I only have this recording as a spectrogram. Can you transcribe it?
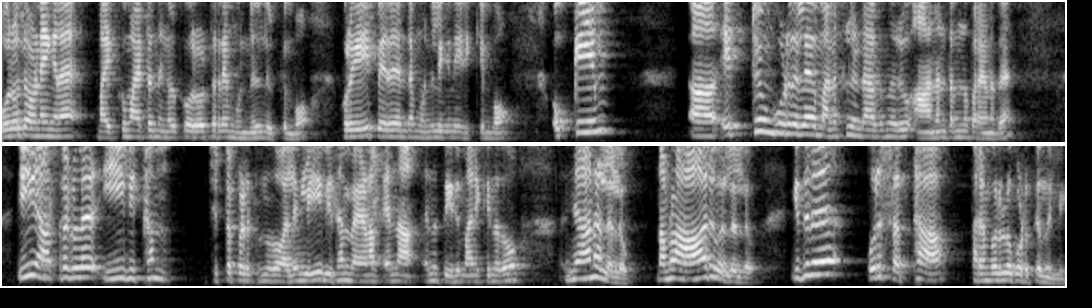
ഓരോ തവണ ഇങ്ങനെ മയക്കുമായിട്ട് നിങ്ങൾക്ക് ഓരോരുത്തരുടെ മുന്നിൽ നിൽക്കുമ്പോൾ കുറേ പേര് എന്റെ മുന്നിൽ ഇങ്ങനെ ഇരിക്കുമ്പോൾ ഒക്കെയും ഏറ്റവും കൂടുതൽ മനസ്സിലുണ്ടാകുന്ന ഒരു ആനന്ദം എന്ന് പറയണത് ഈ യാത്രകൾ ഈ വിധം ചിട്ടപ്പെടുത്തുന്നതോ അല്ലെങ്കിൽ ഈ വിധം വേണം എന്ന എന്ന് തീരുമാനിക്കുന്നതോ ഞാനല്ലല്ലോ. നമ്മൾ ആരുമല്ലല്ലോ. ഇതിന് ഒരു ശ്രദ്ധ പരമ്പരയിൽ കൊടുക്കുന്നില്ലേ?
